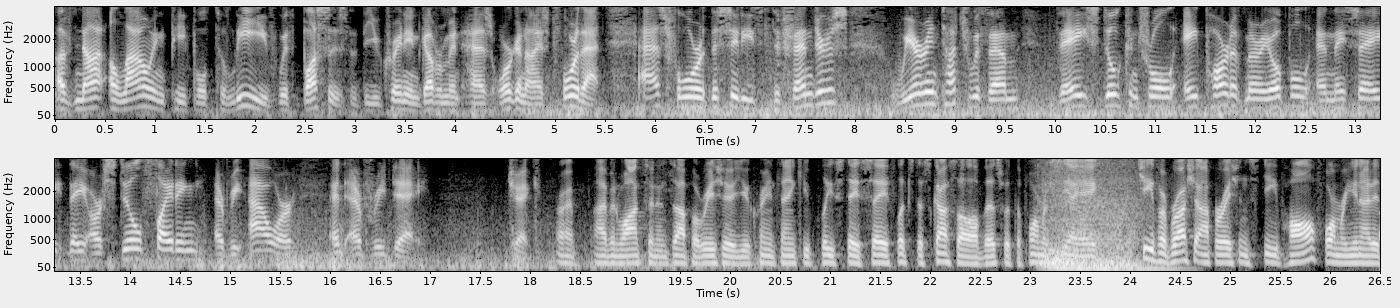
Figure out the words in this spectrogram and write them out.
of not allowing people to leave with buses that the Ukrainian government has organized for that. As for the city's defenders, we're in touch with them. They still control a part of Mariupol, and they say they are still fighting every hour and every day. Jake. All right. Ivan Watson in Zaporizhia, Ukraine. Thank you. Please stay safe. Let's discuss all of this with the former CIA Chief of Russia Operations, Steve Hall, former United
